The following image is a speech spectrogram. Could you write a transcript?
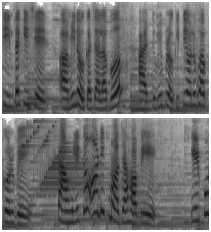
চিন্তা কিসের? আমি নৌকা চালাবো আর তুমি প্রকৃতি অনুভব করবে। তাহলে তো অনেক মজা হবে। এরপর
